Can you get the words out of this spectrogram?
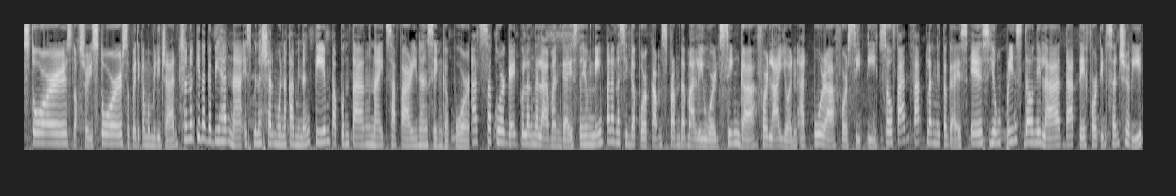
stores, luxury stores, so pwede kang bumili dyan. So, nung kinagabihan na is pinasyal muna kami ng team papuntang night safari ng Singapore. At sa tour guide ko lang nalaman guys na yung name pala na Singapore comes from the Malay word Singa for lion at Pura for city. So, fun fact lang nito guys is yung prince daw nila dati 14th century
